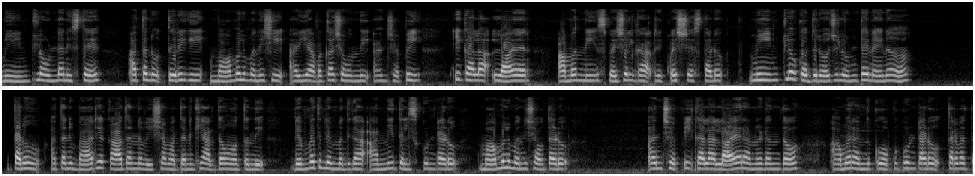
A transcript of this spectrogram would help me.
మీ ఇంట్లో ఉండనిస్తే అతను తిరిగి మామూలు మనిషి అయ్యే అవకాశం ఉంది అని చెప్పి ఇక అలా లాయర్ అమర్ని స్పెషల్గా రిక్వెస్ట్ చేస్తాడు. మీ ఇంట్లో కొద్ది రోజులు ఉంటేనైనా తను అతని భార్య కాదన్న విషయం అతనికి అర్థమవుతుంది నెమ్మది నెమ్మదిగా అన్నీ తెలుసుకుంటాడు. మామూలు మనిషి అవుతాడు అని చెప్పి ఇక అలా లాయర్ అనడంతో అమర్ అందుకు ఒప్పుకుంటాడు. తర్వాత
